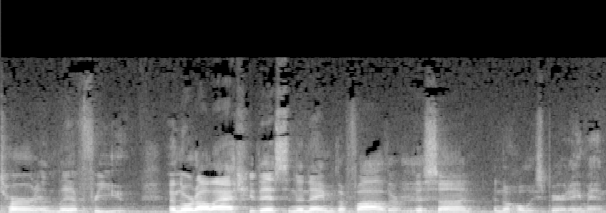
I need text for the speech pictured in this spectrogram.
turn and live for you. And Lord, I'll ask you this in the name of the Father, the Son, and the Holy Spirit. Amen.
